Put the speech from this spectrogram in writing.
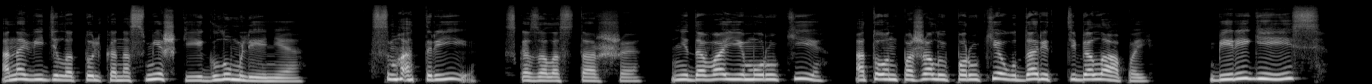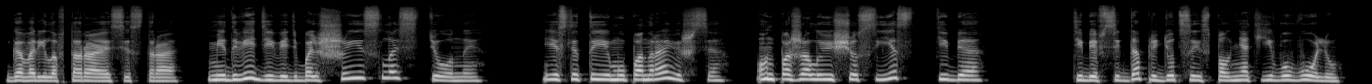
она видела только насмешки и глумления. «Смотри», — сказала старшая, — «не давай ему руки, а то он, пожалуй, по руке ударит тебя лапой». «Берегись», — говорила вторая сестра, — «медведи ведь большие сластены. Если ты ему понравишься, он, пожалуй, еще съест тебя». «Тебе всегда придется исполнять его волю»,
